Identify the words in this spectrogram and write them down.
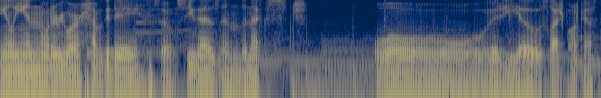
alien, whatever you are. Have a good day. So see you guys in the next video slash podcast.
